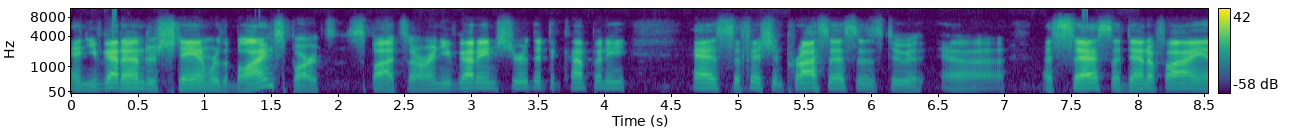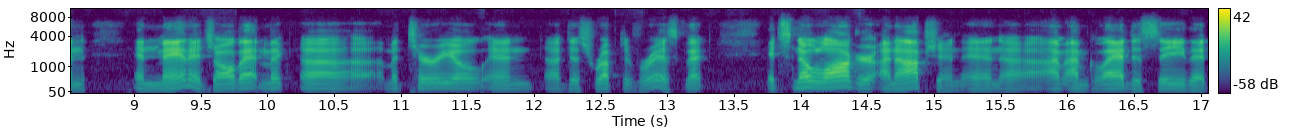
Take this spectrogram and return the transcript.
and you've got to understand where the blind spots spots are, and you've got to ensure that the company has sufficient processes to assess, identify, and and manage all that material and disruptive risk. That it's no longer an option, and uh, I'm, I'm glad to see that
